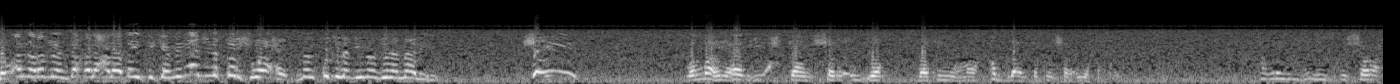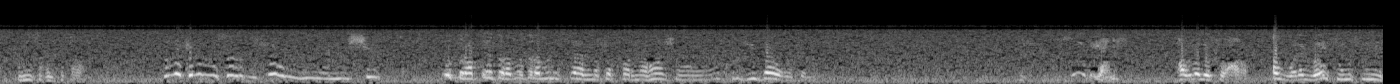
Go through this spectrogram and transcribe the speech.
لو أن رجلا دخل على بيتك من أجل قرش واحد من قتل دون ماله. شهيد. والله هذه أحكام شرعية. لكنها قبل أن تكون شرعية فطرية هؤلاء ينسخ الشرع وينسخ الفطرة هذا كمان مسار يعني الشيء اضرب اضرب اضرب الإسلام ما كفرناهوش ويخرج يبايع كمان يعني هؤلاء ليسوا عرب أولا وليسوا مسلمين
